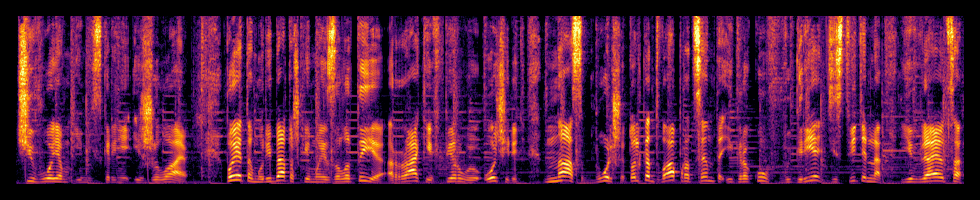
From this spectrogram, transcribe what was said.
чего я им искренне и желаю. Поэтому, ребятушки мои золотые, раки в первую очередь, нас больше, только 2% игроков в игре действительно являются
